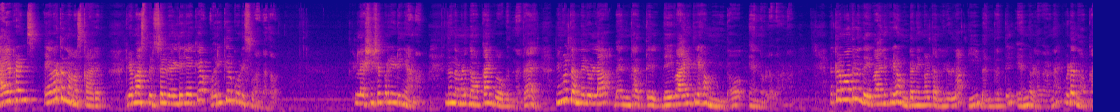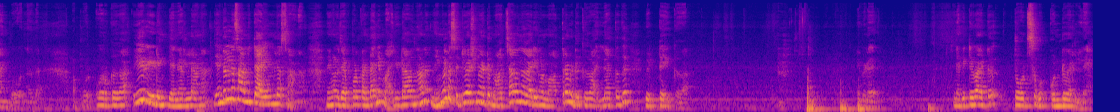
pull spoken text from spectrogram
Hi friends ഏവർക്കും നമസ്കാരം. Rama spiritual വേൾഡിലേക്ക് ഒരിക്കൽ കൂടി സ്വാഗതം. റിലേഷൻഷിപ്പ് റീഡിംഗ് ആണ്. ഇന്ന് നമ്മൾ നോക്കാൻ പോകുന്നത് നിങ്ങൾ തമ്മിലുള്ള ബന്ധത്തിൽ ദൈവാനുഗ്രഹമുണ്ടോ എന്നുള്ളതാണ്. എത്രമാത്രം ദൈവാനുഗ്രഹം ഉണ്ട് നിങ്ങൾ തമ്മിലുള്ള ഈ ബന്ധത്തിൽ എന്നുള്ളതാണ് ഇവിടെ നോക്കാൻ പോകുന്നത്. അപ്പോൾ ഓർക്കുക ഈ റീഡിംഗ് ജനറലാണ് ജനറൽലെസ് ആണ് ടൈംലെസ് ആണ്. നിങ്ങൾ എപ്പോൾ കണ്ടാലും വാലിഡ് ആവുന്നതാണ്. നിങ്ങളുടെ സിറ്റുവേഷനായിട്ട് മാച്ചാവുന്ന കാര്യങ്ങൾ മാത്രം എടുക്കുക അല്ലാത്തത് വിട്ടേക്കുക. നെഗറ്റീവായിട്ട് തോട്ട്സ് കൊണ്ടുവരില്ലേ?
